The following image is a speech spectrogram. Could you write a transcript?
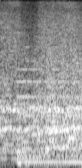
Música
